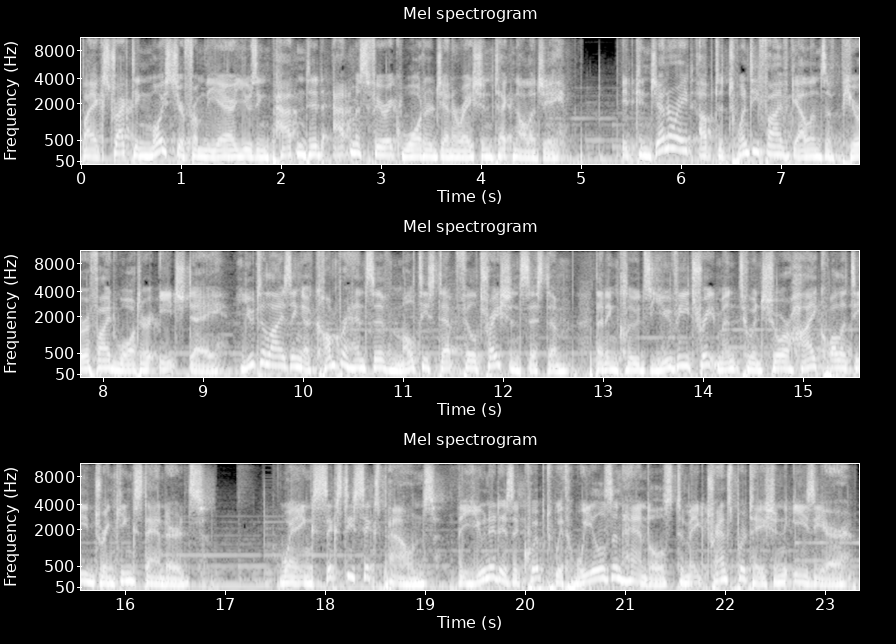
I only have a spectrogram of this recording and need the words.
by extracting moisture from the air using patented atmospheric water generation technology. It can generate up to 25 gallons of purified water each day, utilizing a comprehensive multi-step filtration system that includes UV treatment to ensure high-quality drinking standards. Weighing 66 pounds, the unit is equipped with wheels and handles to make transportation easier.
